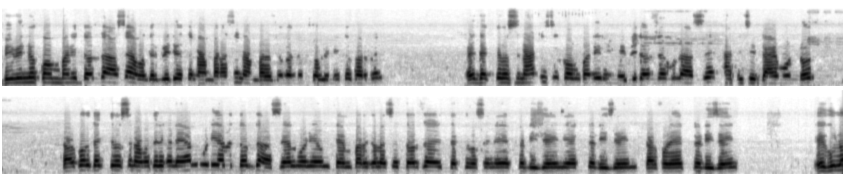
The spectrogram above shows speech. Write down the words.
বিভিন্ন কোম্পানির দরজা আছে। আমাদের ভিডিওতে নাম্বার আছে, নাম্বারে যোগাযোগ করলে নিতে পারবেন। এই দেখতে পাচ্ছেন আটিসি কোম্পানির হেভি দরজাগুলো আছে আটিসি ডায়মন্ড ডোর তারপর দেখতে পাচ্ছেন আমাদের এখানে অ্যালুমিনিয়ামের দরজা আছে। অ্যালুমিনিয়াম টেম্পার গ্লাসের দরজা দেখতে পাচ্ছেন একটা ডিজাইন একটা ডিজাইন, তারপরে একটা ডিজাইন। এগুলো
